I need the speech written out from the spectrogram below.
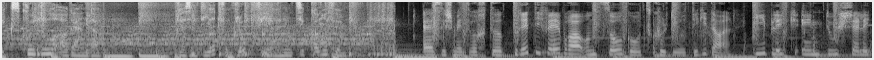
X Kulturagenda. Präsentiert vom Club 94,5. Es ist Mittwoch, der 3. Februar und so geht Kultur digital. Einblick in die Ausstellung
